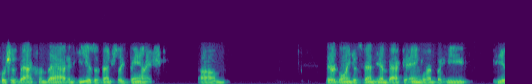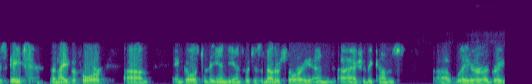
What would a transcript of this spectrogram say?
pushes back from that, and he is eventually banished. Um, they're going to send him back to England, but he he escapes the night before um, and goes to the Indians, which is another story, and uh, actually becomes uh, later a great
